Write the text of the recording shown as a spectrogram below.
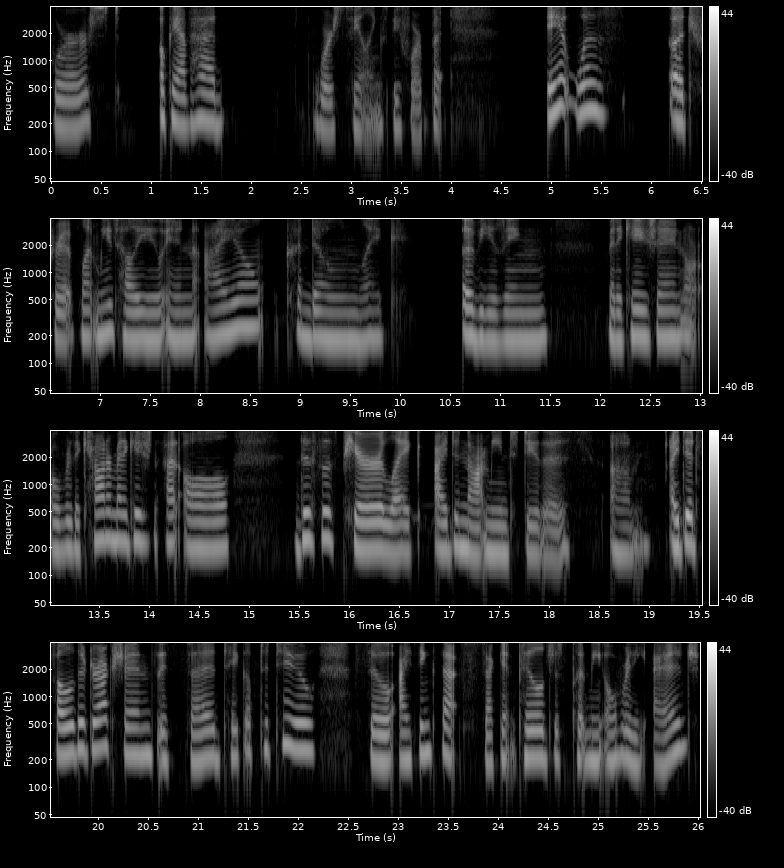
worst. Okay, I've had worse feelings before, but it was a trip, let me tell you. And I don't condone like abusing medication or over the counter medication at all. This was pure, like, I did not mean to do this. Um, I did follow the directions. It said take up to two. So I think that second pill just put me over the edge.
